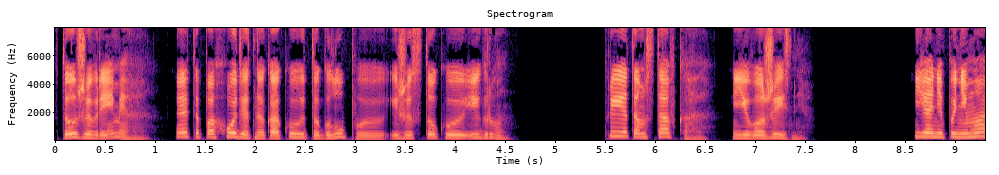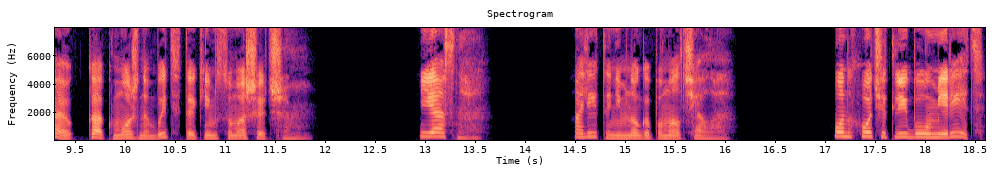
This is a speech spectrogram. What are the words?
в то же время это походит на какую-то глупую и жестокую игру. При этом ставка — его жизнь. Я не понимаю, как можно быть таким сумасшедшим. Ясно. Алита немного помолчала. Он хочет либо умереть,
